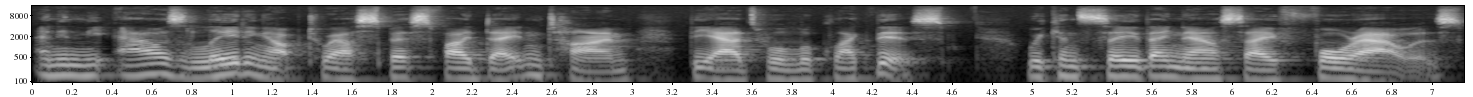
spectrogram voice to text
and in the hours leading up to our specified date and time, the ads will look like this. We can see they now say 4 hours.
